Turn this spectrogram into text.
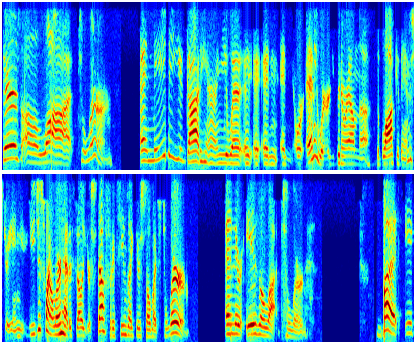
There's a lot to learn. And maybe you got here and you went and, and or anywhere you've been around the the block of the industry and you, you just want to learn how to sell your stuff, but it seems like there's so much to learn. And there is a lot to learn. But it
